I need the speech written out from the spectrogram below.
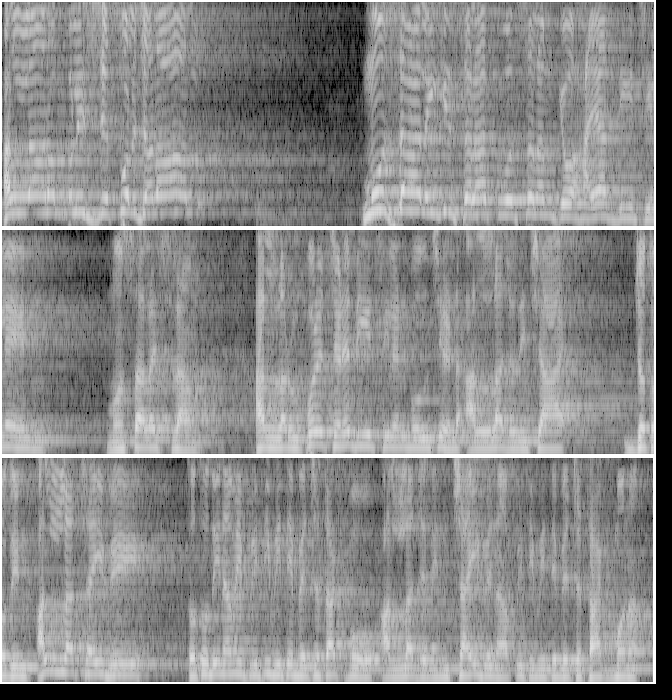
আল্লাহ রব্বুল ইজ্জতুল জালাল মুসা আলী সালাতামকেও হায়াত দিয়েছিলেন। মুসা আলাহ ইসলাম আল্লাহর উপরে ছেড়ে দিয়েছিলেন, বলছিলেন, আল্লাহ যদি চায়, যতদিন আল্লাহ চাইবে, ততদিন আমি পৃথিবীতে বেঁচে থাকব। আল্লাহ যেদিন চাইবে না, পৃথিবীতে বেঁচে থাকব না।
